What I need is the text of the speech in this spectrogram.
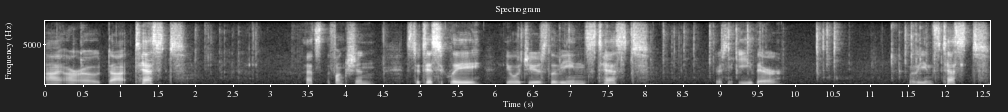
IRO dot test. That's the function. Statistically, you would use Levene's test. There's an E there. Levene's test.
